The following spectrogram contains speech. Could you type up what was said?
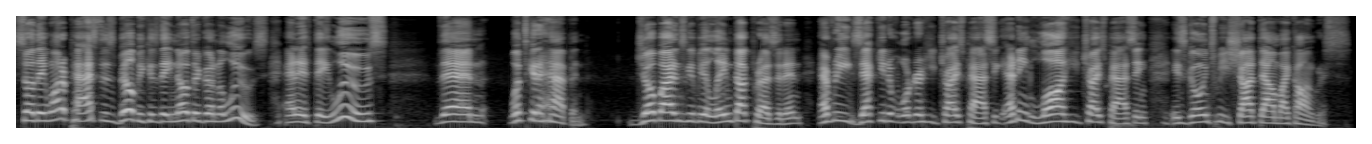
So they want to pass this bill because they know they're going to lose. And if they lose, then what's going to happen? Joe Biden's going to be a lame duck president. Every executive order he tries passing, any law he tries passing, is going to be shot down by Congress.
